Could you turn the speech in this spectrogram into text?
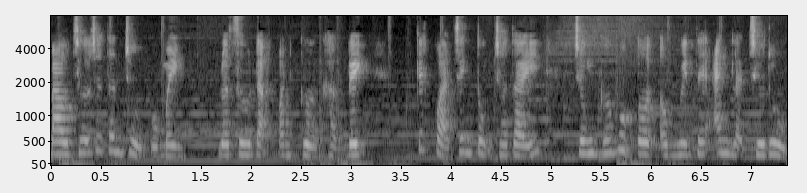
bào chữa cho thân chủ của mình. Luật sư Đặng Văn Cường khẳng định, kết quả tranh tụng cho thấy chứng cứ buộc tội ông Nguyễn Thế Anh là chưa đủ,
